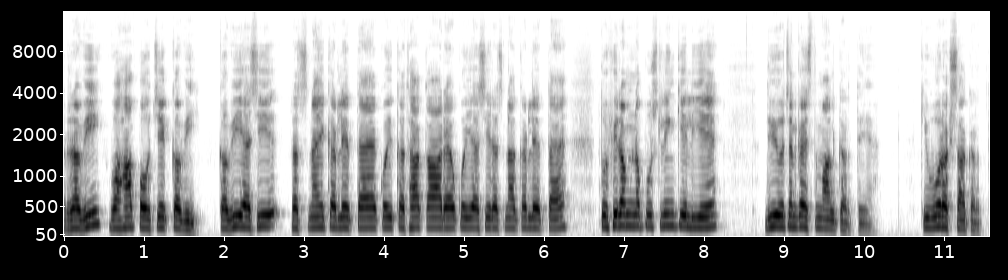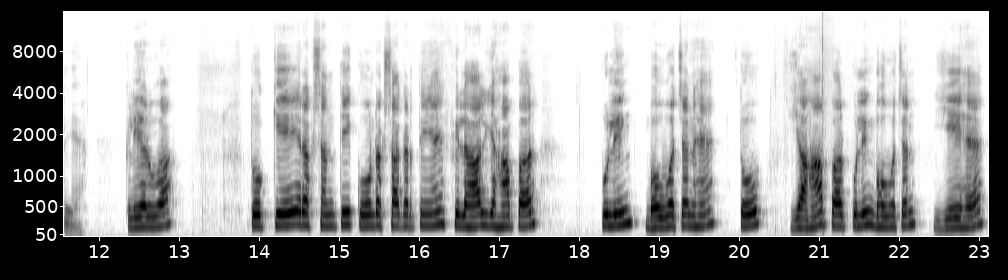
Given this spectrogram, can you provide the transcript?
रवि, वहाँ पहुँचे कवि। कभी ऐसी रचनाएँ कर लेता है, कोई कथाकार है, कोई ऐसी रचना कर लेता है तो फिर हम नपुसलिंग के लिए द्विवचन का इस्तेमाल करते हैं, कि वो रक्षा करते हैं। क्लियर हुआ? तो के रक्षंती कौन रक्षा करते हैं? फ़िलहाल यहाँ पर पुलिंग बहुवचन है तो यहाँ पर पुलिंग बहुवचन ये है,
